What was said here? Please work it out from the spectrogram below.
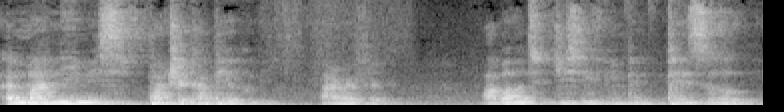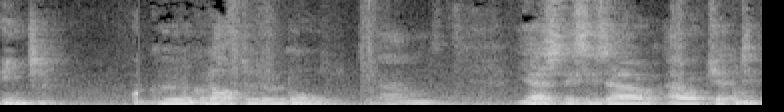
Uh, my name is Patrick Apiakubi, RFM. About Joseph Paintsil injury. Good, good afternoon all. Um, yes, this is our, our objective.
